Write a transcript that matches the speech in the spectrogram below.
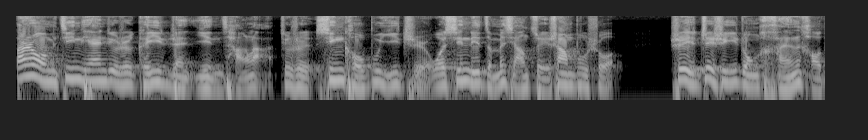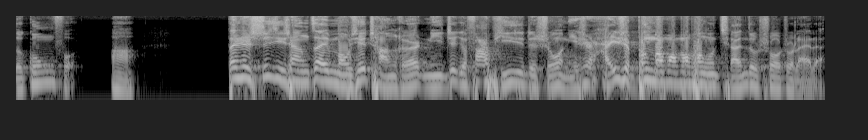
当然，我们今天就是可以忍隐藏了，就是心口不一致，我心里怎么想，嘴上不说，所以这是一种很好的功夫啊。但是实际上，在某些场合，你这个发脾气的时候，你是还是砰砰砰砰砰，全都说出来了，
